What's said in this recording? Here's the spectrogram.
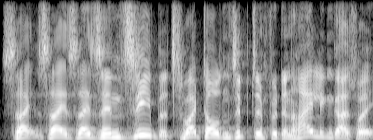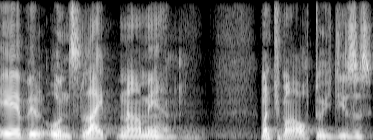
Sei, sei, sei sensibel 2017 für den Heiligen Geist, weil er will uns leiten. Amen. Manchmal auch durch dieses,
